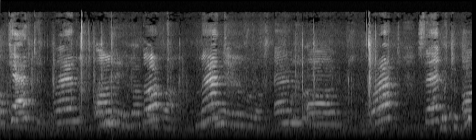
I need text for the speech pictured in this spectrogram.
rocket went on the mat and um, what said. on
